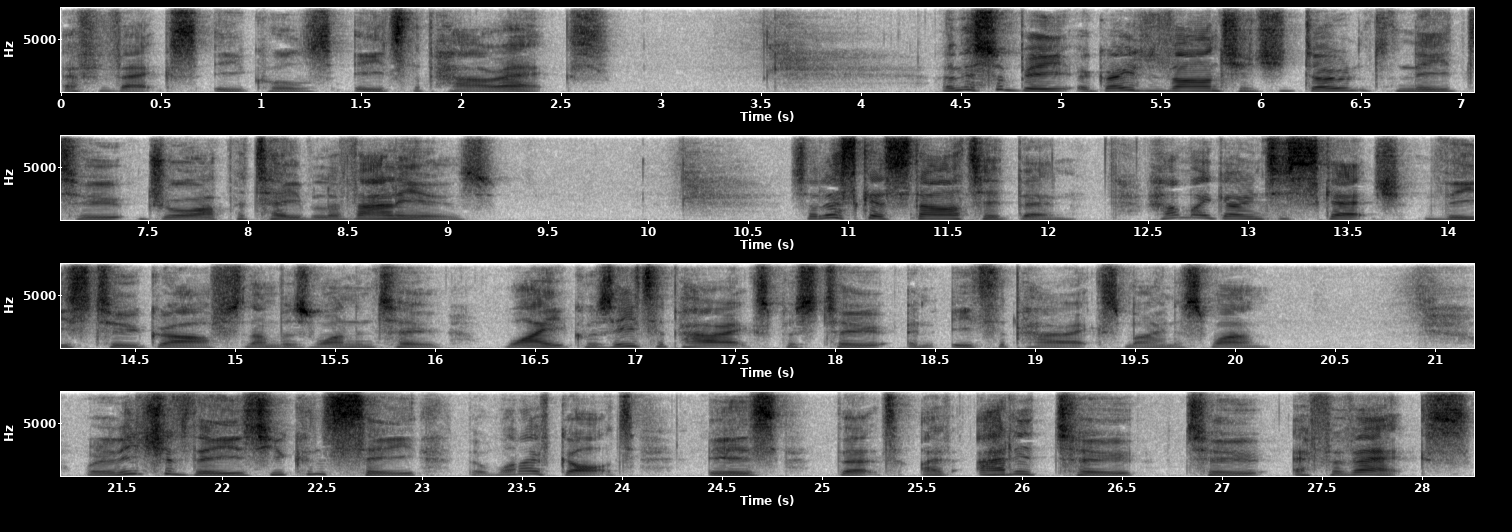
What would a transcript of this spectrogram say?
f of x equals e to the power x. And this would be a great advantage, you don't need to draw up a table of values. So let's get started then. How am I going to sketch these two graphs, numbers 1 and 2? Y equals e to the power x plus 2 and e to the power x minus 1. Well, in each of these you can see that what I've got is that I've added 2 to f of x.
